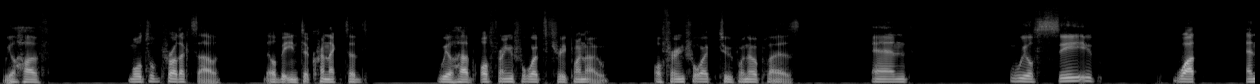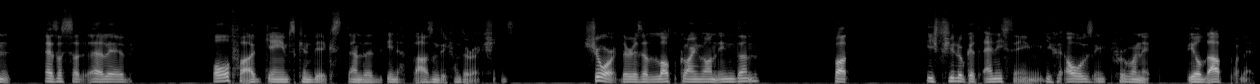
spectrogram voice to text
We'll have multiple products out. They'll be interconnected. We'll have offering for Web 3.0, offering for Web 2.0 players. And we'll see what, and as I said earlier, all five games can be extended in a thousand different directions. Sure, there is a lot going on in them, but if you look at anything, you can always improve on it, build up on it.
